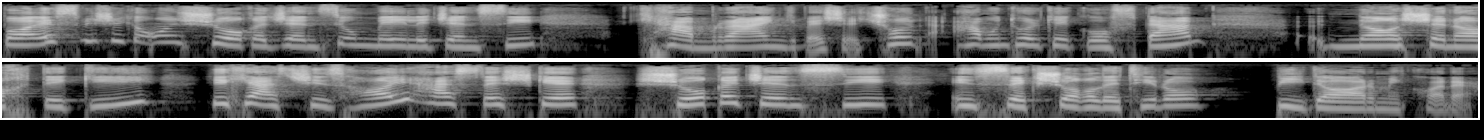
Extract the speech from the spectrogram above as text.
باعث میشه که اون شوق جنسی اون میل جنسی کمرنگ بشه چون همونطور که گفتم ناشناختگی یکی از چیزهایی هستش که شوق جنسی این سکشوالیتی رو بیدار می‌کنه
